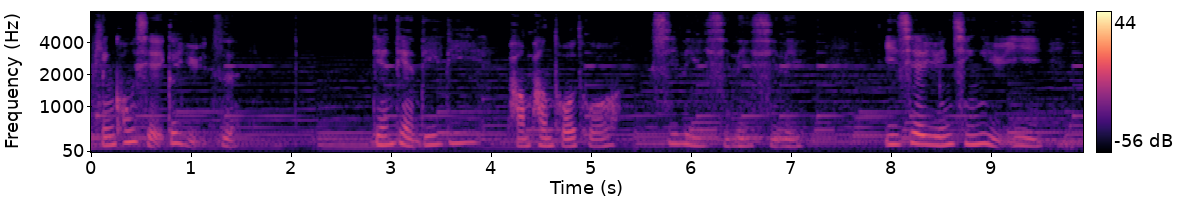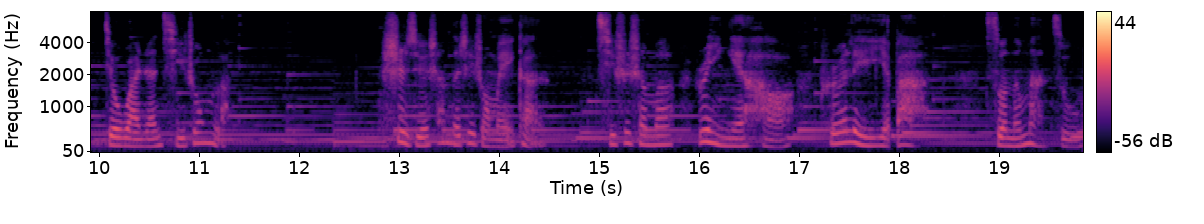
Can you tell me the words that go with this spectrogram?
凭空写一个“雨”字，点点滴滴，滂滂沱沱，淅沥淅沥淅沥，一切云情雨意就宛然其中了。视觉上的这种美感，其实什么 rain 也好，pretty 也罢，所能满足。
